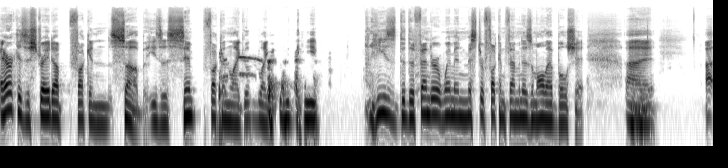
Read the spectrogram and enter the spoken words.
Eric is a straight up fucking sub. He's a simp fucking like, like he, he's the defender of women, Mr. fucking feminism, all that bullshit. Mm-hmm. Uh, I,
